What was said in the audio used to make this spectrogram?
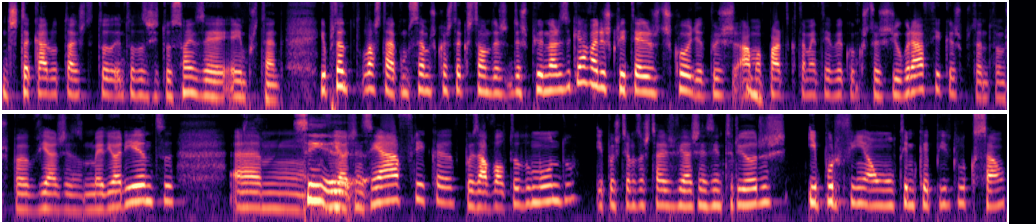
destacar o texto em todas as situações é, é, importante. E portanto, lá está, começamos com esta questão das, das pioneiras. Aqui há vários critérios de escolha. Depois há uma parte que também tem a ver com questões geográficas, portanto, vamos para viagens no Médio Oriente, Sim, eh, viagens em África, depois à volta do mundo e depois temos as tais viagens interiores e por fim há um último capítulo que são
